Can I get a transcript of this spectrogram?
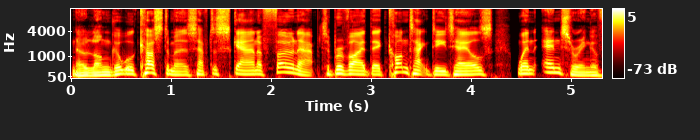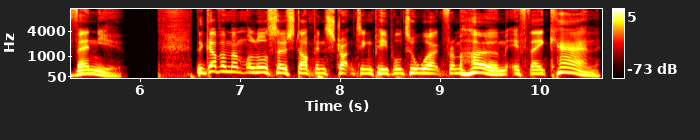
No longer will customers have to scan a phone app to provide their contact details when entering a venue. The government will also stop instructing people to work from home if they can,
